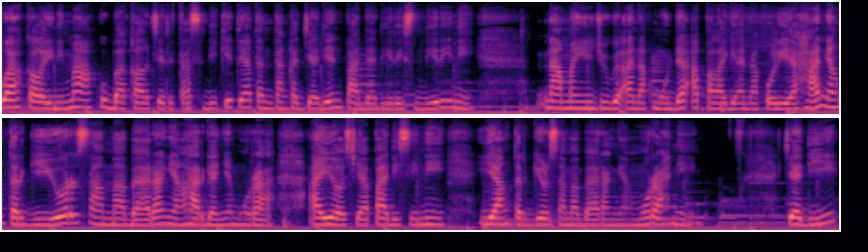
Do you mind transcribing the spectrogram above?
Wah, kalau ini mah aku bakal cerita sedikit ya tentang kejadian pada diri sendiri nih namanya juga anak muda apalagi anak kuliahan yang tergiur sama barang yang harganya murah. Ayo siapa di sini yang tergiur sama barang yang murah nih? Jadi,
